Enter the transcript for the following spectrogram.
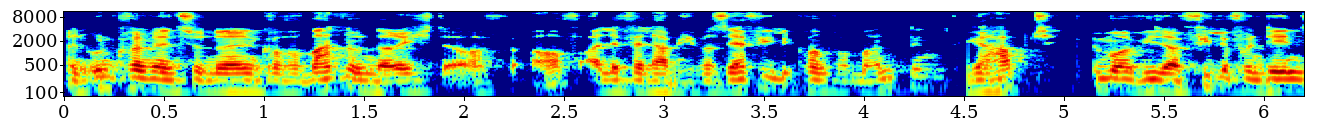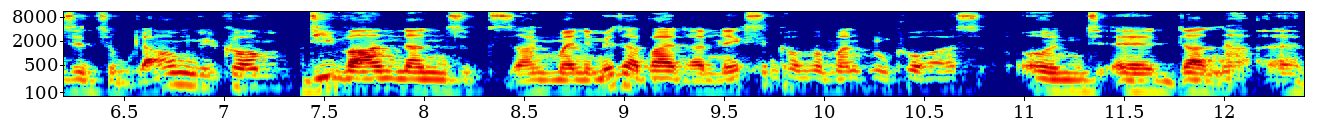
an unkonventionellen Konformantenunterricht. Auf, auf alle Fälle habe ich immer sehr viele Konformanten gehabt. Immer wieder, viele von denen sind zum Glauben gekommen. Die waren dann sozusagen meine Mitarbeiter im nächsten Konformantenkurs. Und äh, dann äh,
